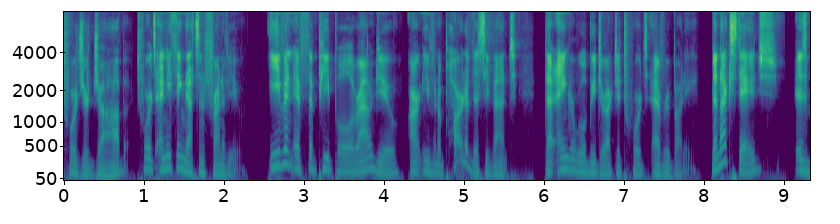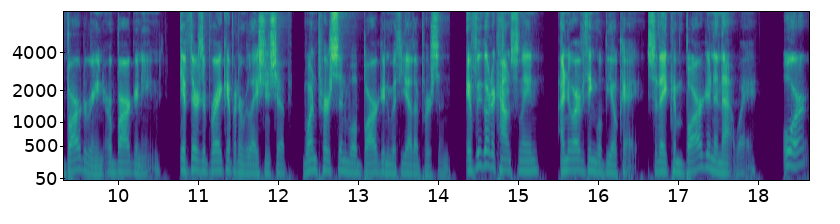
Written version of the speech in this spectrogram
towards your job, towards anything that's in front of you. Even if the people around you aren't even a part of this event, that anger will be directed towards everybody. The next stage is bartering or bargaining. If there's a breakup in a relationship, one person will bargain with the other person. If we go to counseling, I know everything will be okay. So they can bargain in that way. Or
